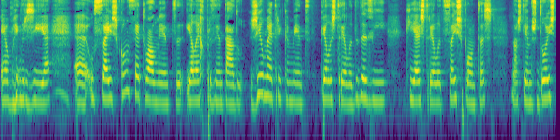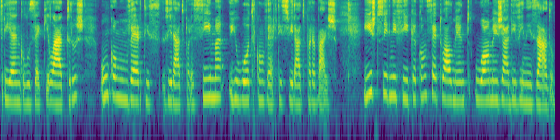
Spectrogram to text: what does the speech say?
é uma energia, uh, o 6 conceptualmente, ele é representado geometricamente pela estrela de Davi, que é a estrela de seis pontas, nós temos dois triângulos equiláteros, um com um vértice virado para cima e o outro com o vértice virado para baixo. E isto significa, conceitualmente, o homem já divinizado,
